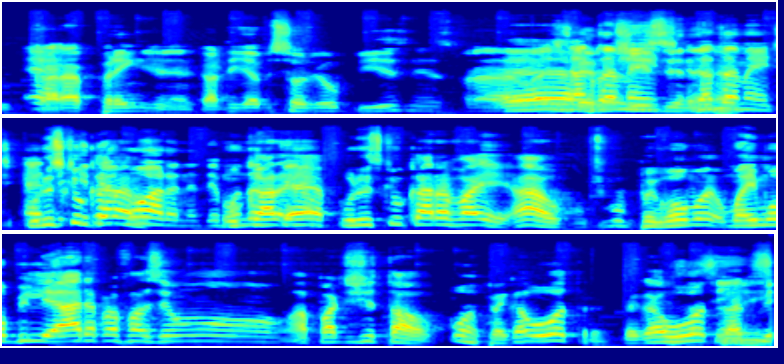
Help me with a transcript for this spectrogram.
O É. cara aprende, né? O cara tem que absorver o business pra É. exatamente, né? exatamente. Por é isso que o que cara- demora, né? O Demanda cara, é, tempo. por isso que o cara vai. Ah, tipo, pegou uma, uma imobiliária pra fazer um, a parte digital. Porra, pega outra, pega outra. Exatamente.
